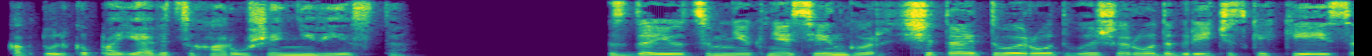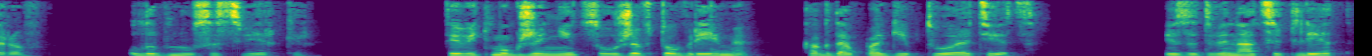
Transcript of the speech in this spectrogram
как только появится хорошая невеста. «Сдается мне, князь Ингвар считает твой род выше рода греческих кейсеров», — улыбнулся Сверкер. «Ты ведь мог жениться уже в то время, когда погиб твой отец. И за двенадцать лет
